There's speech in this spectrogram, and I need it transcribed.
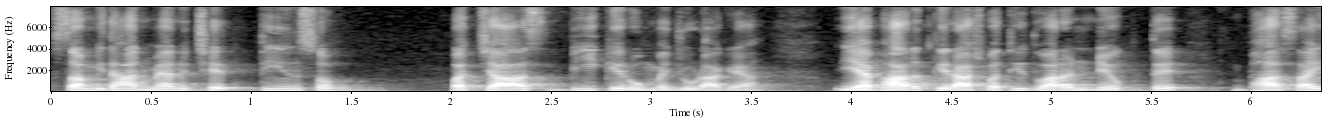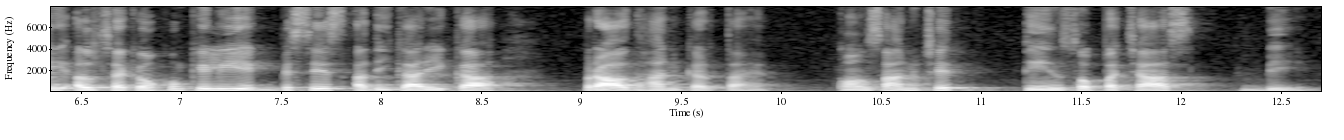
संविधान में अनुच्छेद 350 बी के रूप में जोड़ा गया। यह भारत के राष्ट्रपति द्वारा नियुक्त भाषाई अल्पसंख्यकों के लिए एक विशेष अधिकारी का प्रावधान करता है। कौन सा अनुच्छेद? 350 बी।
